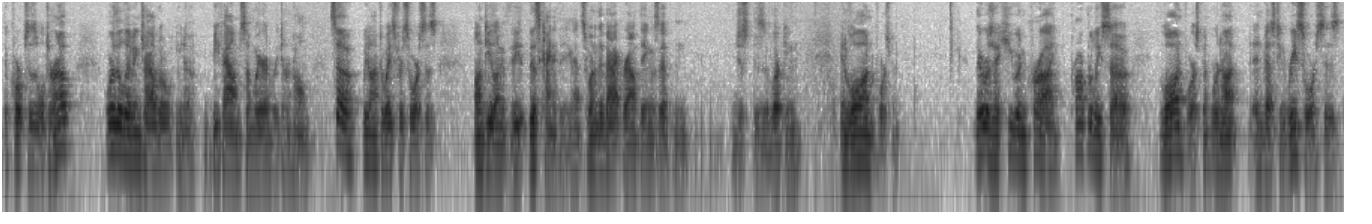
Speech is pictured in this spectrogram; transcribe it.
the corpses will turn up or the living child will, you know, be found somewhere and return home. So we don't have to waste resources on dealing with the, this kind of thing. That's one of the background things that just is lurking in law enforcement. There was a hue and cry, properly so. Law enforcement were not investing resources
